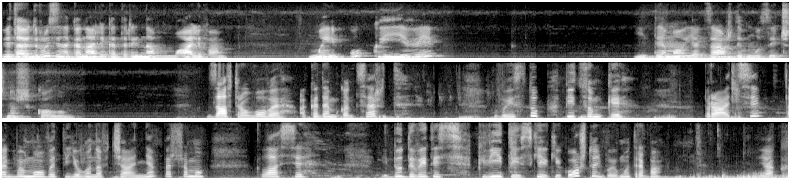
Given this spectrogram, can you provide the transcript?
Вітаю, друзі, на каналі Катерина Мальва. Ми у Києві йдемо, як завжди, в музичну школу. Завтра у Вови академконцерт, виступ, підсумки праці, так би мовити, його навчання в першому класі. Йду дивитись квіти, скільки коштують, бо йому треба як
